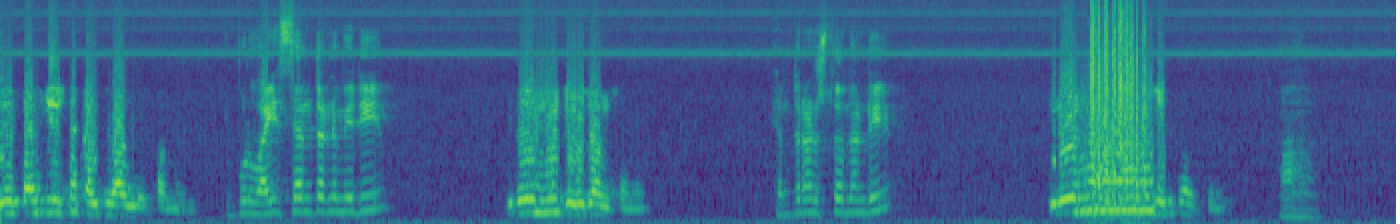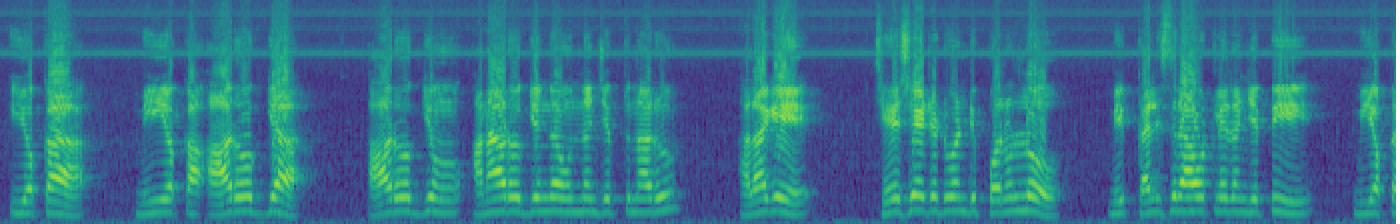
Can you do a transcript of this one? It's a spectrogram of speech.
ఏ పని చేసినా కలిసి రాదు స్వామి ఇప్పుడు వయసు మీది? ఇరవై మూడు జరుగుతాను స్వామి ఎంత నడుస్తుందండి? ఇరవై మూడు జరుగుతాను స్వామి ఆహా. ఈ యొక్క మీ యొక్క ఆరోగ్య ఆరోగ్యం అనారోగ్యంగా ఉందని చెప్తున్నారు. అలాగే చేసేటటువంటి పనుల్లో మీకు కలిసి రావట్లేదని చెప్పి మీ యొక్క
